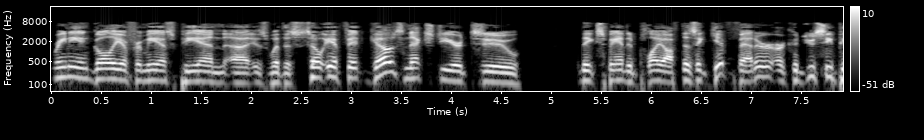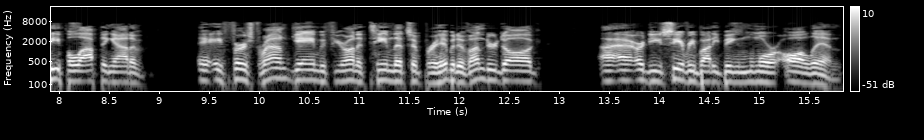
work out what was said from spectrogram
Rini Ingoglia from ESPN uh, is with us. So if it goes next year to the expanded playoff, does it get better or could you see people opting out of a, a first round game if you're on a team that's a prohibitive underdog? Uh, or do you see everybody being more all in?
